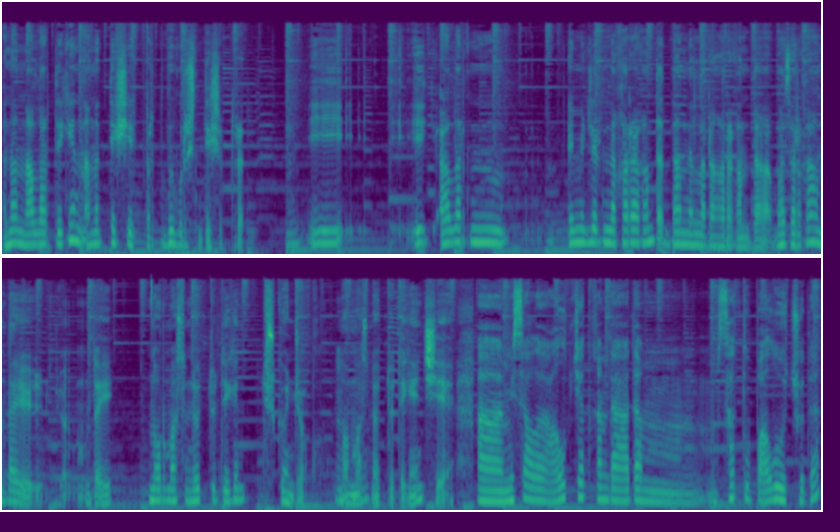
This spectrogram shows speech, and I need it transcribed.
Анан алар деген анан текшерип турат выборочный текшерип турат. И алардын эмелерине караганда данныйларына караганда базарга андай мындай нормасын өттү деген түшкөн жок. Нормасын өттү дегенчи мисалы алып жатканда адам сатып алуучу да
